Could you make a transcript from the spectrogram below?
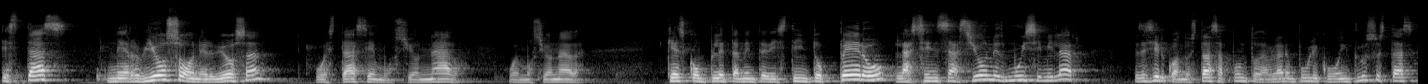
¿Estás nervioso o nerviosa o estás emocionado o emocionada? Que es completamente distinto, pero la sensación es muy similar. Es decir, cuando estás a punto de hablar en público o incluso estás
